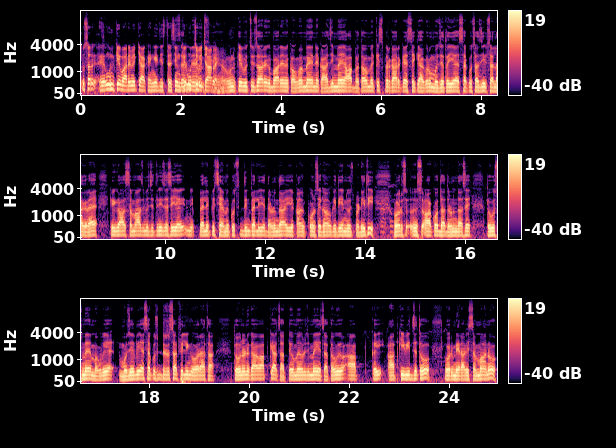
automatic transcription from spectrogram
तो सर उनके बारे में क्या कहेंगे जिस तरह से उनके उच्च विचार रहे हैं? उनके उच्च विचार के बारे में कहूँगा। मैंने कहा जी मैं आप बताओ मैं किस प्रकार कैसे क्या करूँ? मुझे तो ये ऐसा कुछ अजीब सा लग रहा है क्योंकि आज समाज में जितनी जैसे ये पहले पीछे हमें कुछ दिन पहले ये धनुंदा ये कौन से गाँव की थी न्यूज़ पड़ी थी और आकोदा धनुंदा से। तो उसमें मुझे भी ऐसा कुछ डर सा फीलिंग हो रहा था। तो उन्होंने कहा, आप क्या चाहते हो? मैं मैं ये चाहता हूँ आप कई, आपकी भी इज़्ज़त हो और मेरा भी सम्मान हो।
